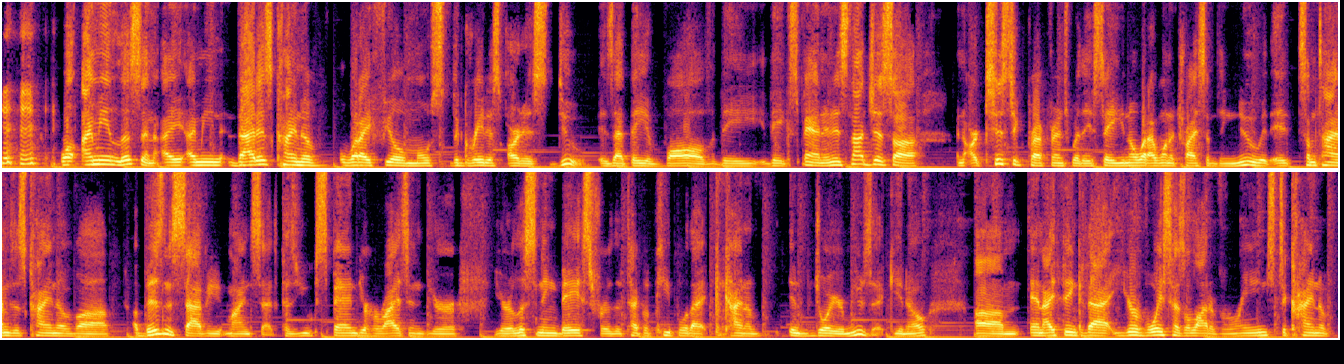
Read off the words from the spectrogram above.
well, I mean, listen, I I mean that is kind of what I feel most the greatest artists do is that they evolve, they they expand, and it's not just a an artistic preference where they say, you know what, I want to try something new. It, it sometimes is kind of uh, a business savvy mindset because you expand your horizon, your your listening base for the type of people that kind of enjoy your music. You know, um, and I think that your voice has a lot of range to kind of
